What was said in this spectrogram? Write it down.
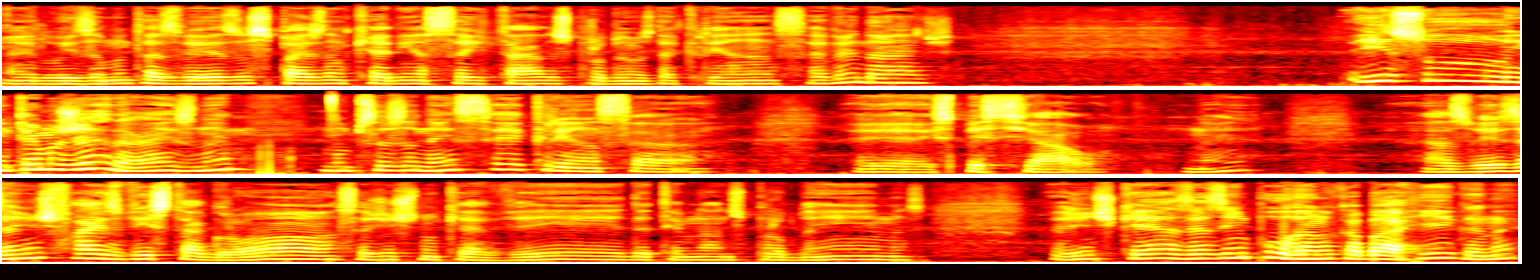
Aí, Luísa, muitas vezes os pais não querem aceitar os problemas da criança. É verdade. Isso em termos gerais, né? Não precisa nem ser criança é, especial, né? Às vezes a gente faz vista grossa, a gente não quer ver determinados problemas. A gente quer, às vezes, empurrando com a barriga, né?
